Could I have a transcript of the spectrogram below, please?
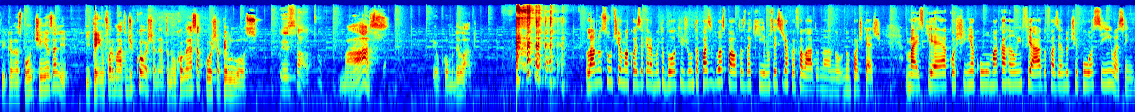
Fica nas pontinhas ali. E tem um formato de coxa, né? Tu não começa a coxa pelo osso. Exato. Mas eu como de lado. Lá no sul tinha uma coisa que era muito boa que junta quase duas pautas daqui. Não sei se já foi falado na- no, no podcast. Mas que é a coxinha com o macarrão enfiado, fazendo tipo ossinho, assim.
